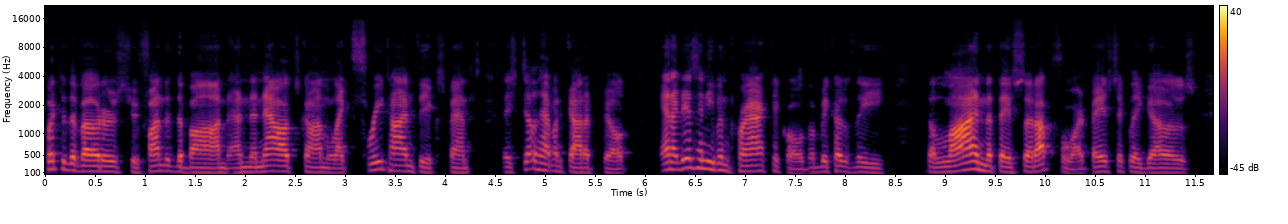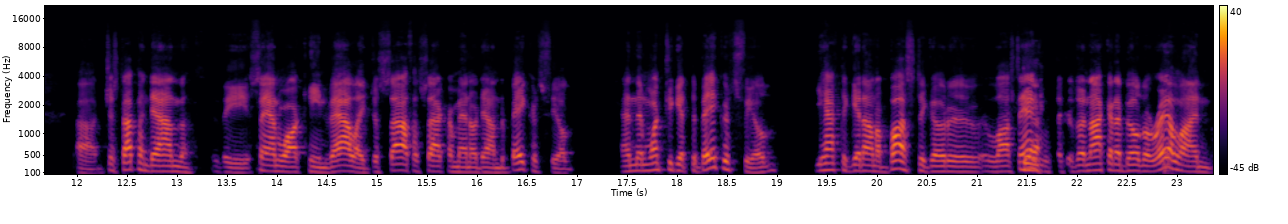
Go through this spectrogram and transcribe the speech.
put to the voters who funded the bond, and then now it's gone like three times the expense. They still haven't got it built, and it isn't even practical because the the line that they set up for it basically goes uh, just up and down the, the San Joaquin Valley, just south of Sacramento, down to Bakersfield, and then once you get to Bakersfield, you have to get on a bus to go to Los Angeles yeah. because they're not going to build a rail line,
